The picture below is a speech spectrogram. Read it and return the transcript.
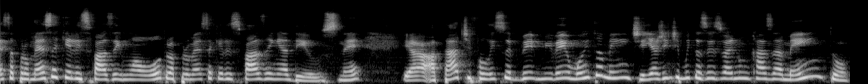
Essa promessa que eles fazem um ao outro, a promessa que eles fazem a Deus, né? E a, a Tati falou isso, me veio muito à mente. E a gente muitas vezes vai num casamento,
